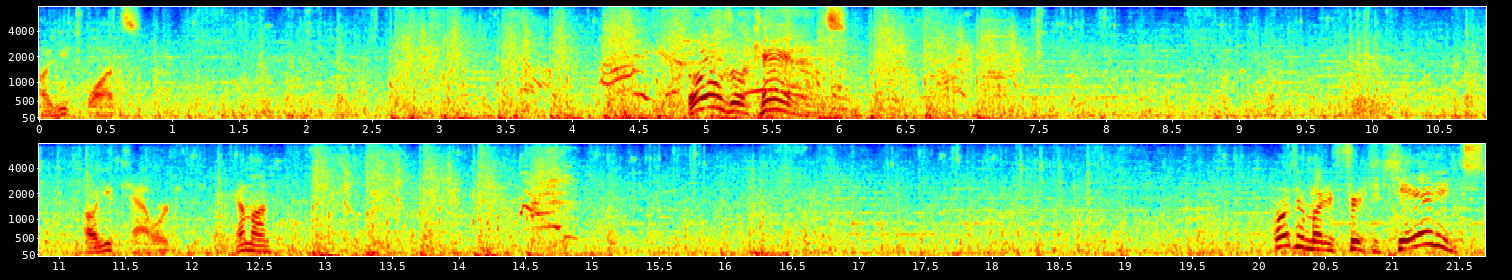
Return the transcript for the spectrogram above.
Oh, you twats. Those are cannons! Oh, you coward. Come on. Those are motherfucking cannons!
